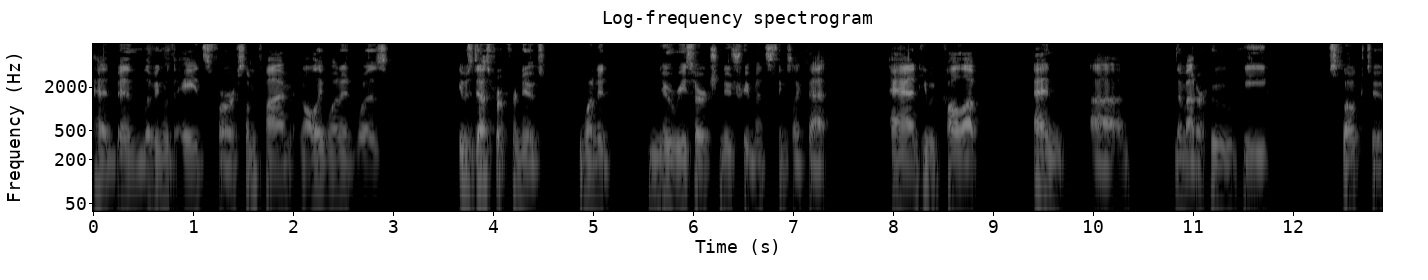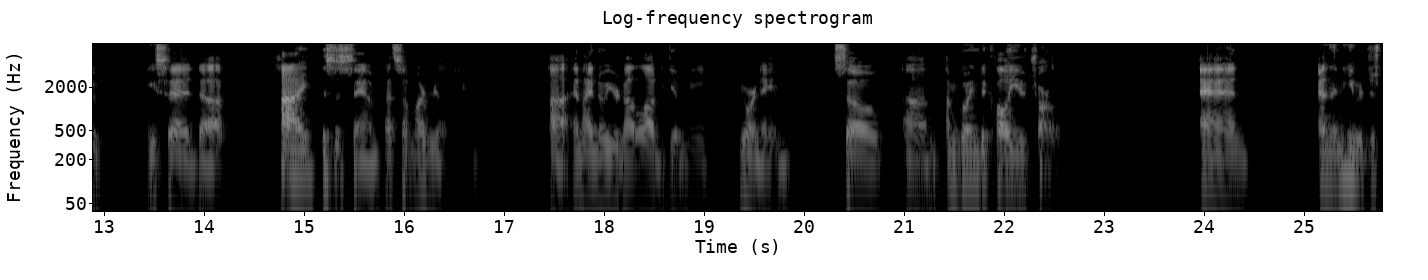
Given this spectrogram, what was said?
had been living with AIDS for some time, and all he wanted was he was desperate for news. He wanted new research, new treatments, things like that. And he would call up, and uh, no matter who he spoke to, he said, uh, "Hi, this is Sam. That's not my real name, uh, and I know you're not allowed to give me your name, so um, I'm going to call you Charlie." And and then he would just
